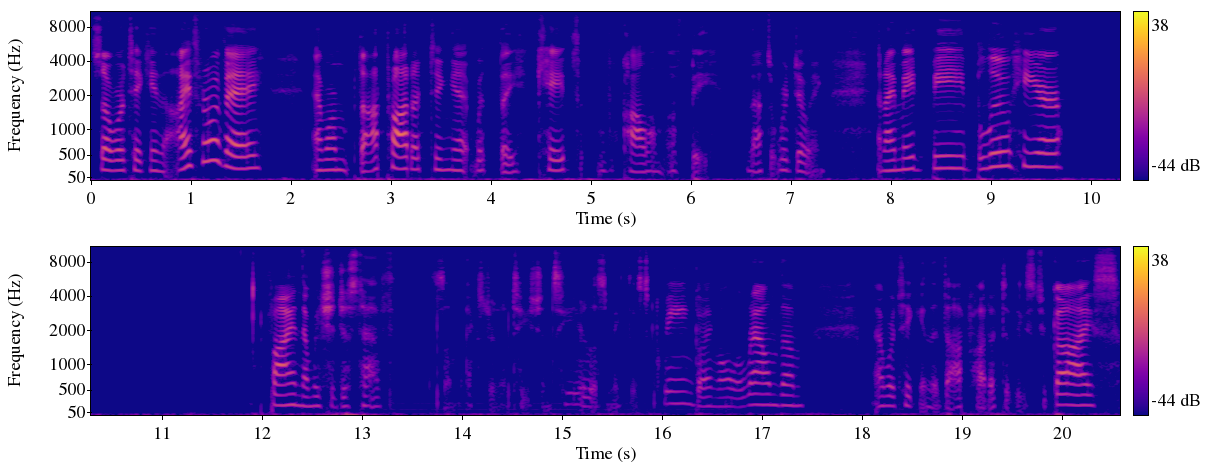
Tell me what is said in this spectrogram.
so we're taking the ith row of A and we're dot producting it with the kth column of B. That's what we're doing. And I made B blue here. Fine, then we should just have some extra notations here. Let's make this green going all around them. And we're taking the dot product of these two guys.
